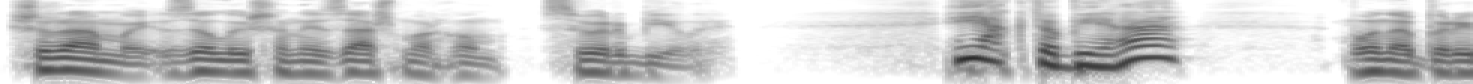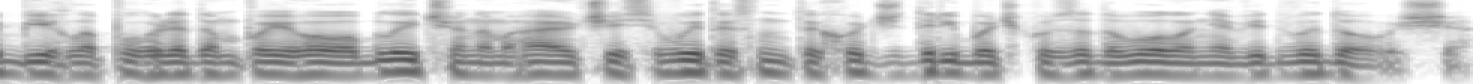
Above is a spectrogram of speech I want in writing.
Шрами, залишені зашморгом, свербіли. Як тобі, га? Вона перебігла поглядом по його обличчю, намагаючись витиснути хоч дрібочку задоволення від видовища.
